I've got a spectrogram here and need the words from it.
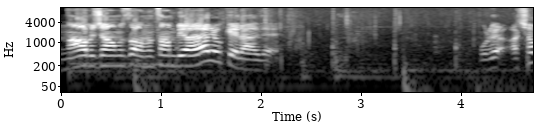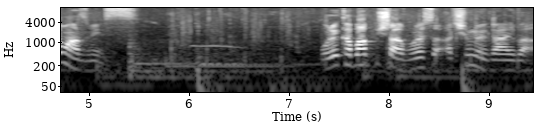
Ne yapacağımızı anlatan bir ayar yok herhalde. Burayı açamaz mıyız? Burayı kapatmışlar. Burası açılmıyor galiba.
